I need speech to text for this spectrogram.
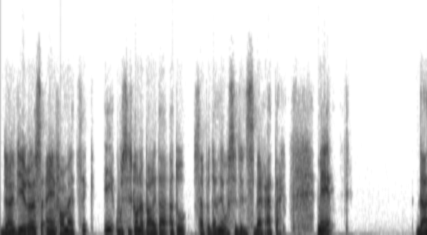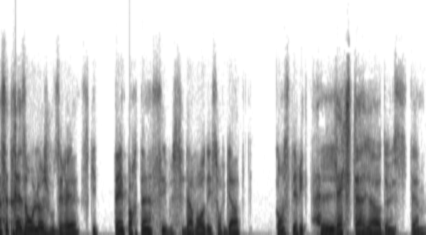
d'un virus informatique et aussi ce qu'on a parlé tantôt, ça peut devenir aussi d'une cyberattaque. Mais dans cette raison-là, je vous dirais, ce qui est important, c'est aussi d'avoir des sauvegardes considérées à l'extérieur d'un système.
